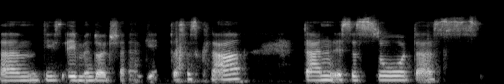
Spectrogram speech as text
ähm, die es eben in Deutschland gibt, das ist klar. Dann ist es so, dass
